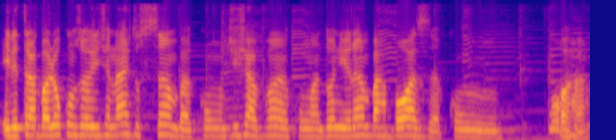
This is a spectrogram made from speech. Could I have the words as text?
Ele trabalhou com os originais do samba, com o Djavan, com Adoniran Barbosa, com porra.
